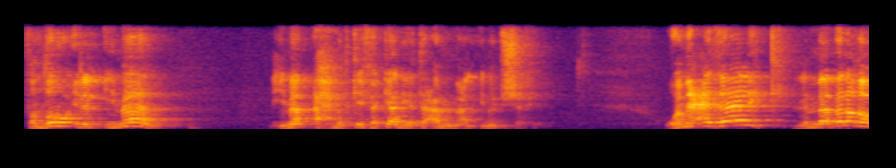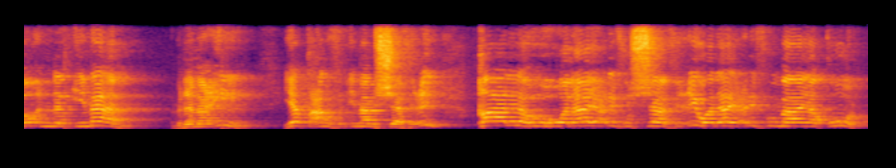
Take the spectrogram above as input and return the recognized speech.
فانظروا إلى الإمام. الإمام أحمد كيف كان يتعامل مع الإمام الشافعي. ومع ذلك لما بلغه أن الإمام ابن معين يطعن في الإمام الشافعي قال له هو لا يعرف الشافعي ولا يعرف ما يقول.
